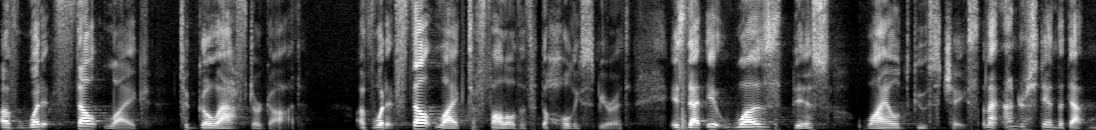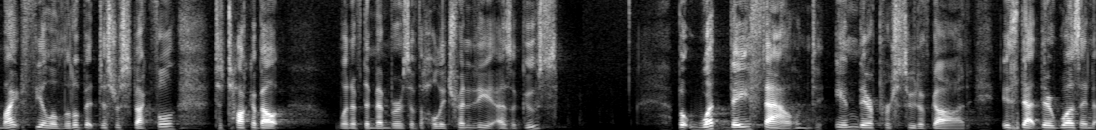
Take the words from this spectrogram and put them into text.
of what it felt like to go after God, of what it felt like to follow the, the Holy Spirit, is that it was this wild goose chase. And I understand that that might feel a little bit disrespectful to talk about one of the members of the Holy Trinity as a goose. But what they found in their pursuit of God is that there was an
